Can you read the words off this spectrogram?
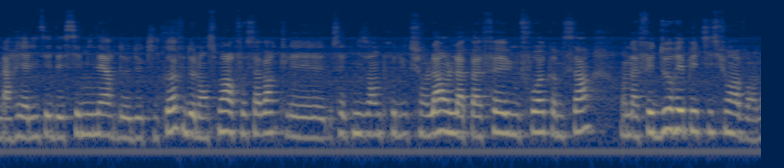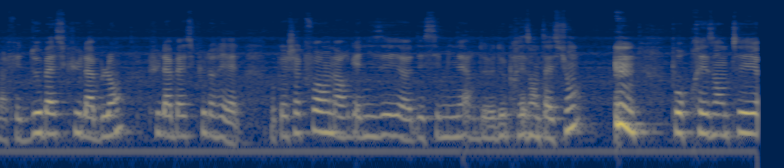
on, a, réalisé des séminaires de, kick-off, de lancement. Il faut savoir que cette mise en production-là, on ne l'a pas fait une fois comme ça. On a fait deux répétitions avant. On a fait deux bascules à blanc, puis la bascule réelle. Donc, à chaque fois, on a organisé euh, des séminaires de, présentation pour présenter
